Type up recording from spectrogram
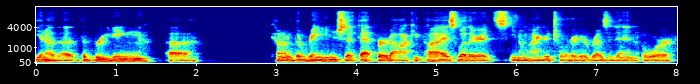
you know, the, the breeding, uh, kind of the range that that bird occupies, whether it's, you know, migratory or resident or,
